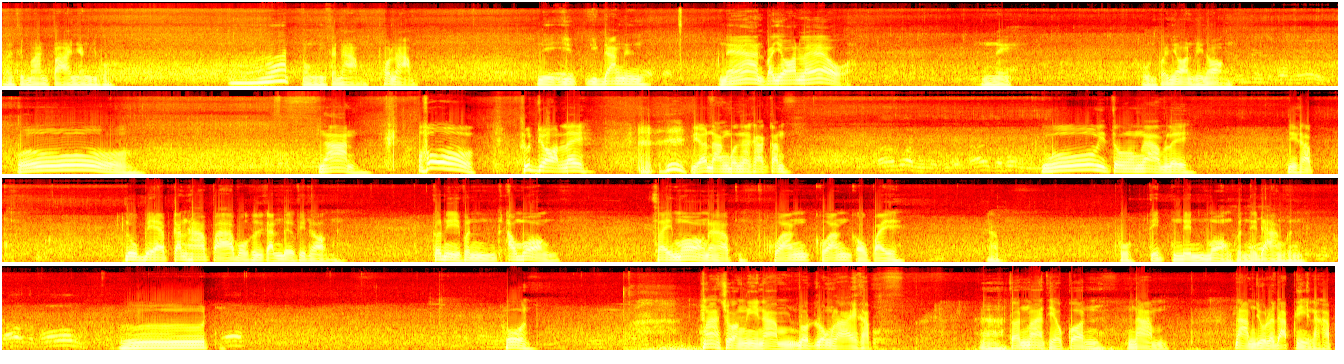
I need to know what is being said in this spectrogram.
อาจจะมานปลายังอยู่บ่อาดมองนี่ก็น้ำพ่อน้ำนี่อีกอีกดังหนึ่งแน่นปลายอนแล้ว นี่โขนปลายอนพี่น้อง โอ้งาน โอ้สุดยอดเลย เดี๋ยวหนังเบิ่งคักๆกัน โอ้ มีตัวงามๆเลย นี่ครับ รูปแบบการหาปลาบ่คือกันเด้อพี่น้องตัวนี้เพิ่นเอาหม่อง ใส่หม่องนะครับ ขวางขวางออกไปครับผูกติดเน้นหม่องเพิ่นในดางเพิ่นอืดโพ่นมาช่วงนี้น้ำลดลงหลายครับอ่าตอนมาเที่ยวก่อนน้ำน้ำอยู่ระดับนี้แหละครับ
